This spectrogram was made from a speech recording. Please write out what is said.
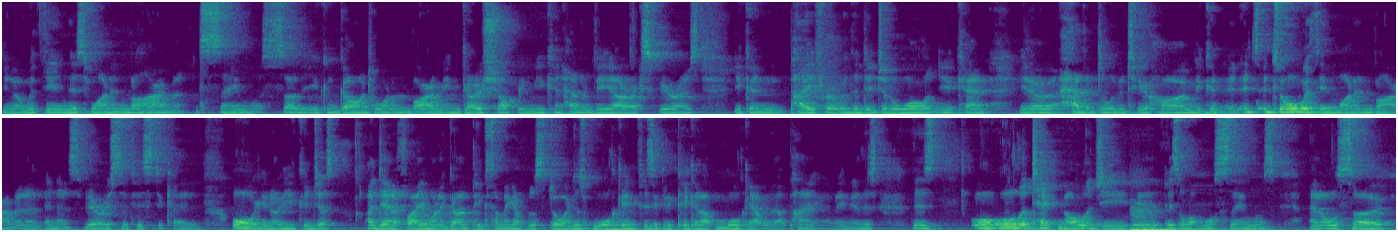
you know within this one environment it's seamless so that you can go into one environment go shopping you can have a vr experience you can pay for it with a digital wallet you can you know have it delivered to your home you can it, it's, it's all within one environment and, and it's very sophisticated. Or you know you can just identify you want to go and pick something up at a store and just walk in physically pick it up and walk out without paying. I mean there's there's all, all the technology is, is, a lot more seamless. And also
